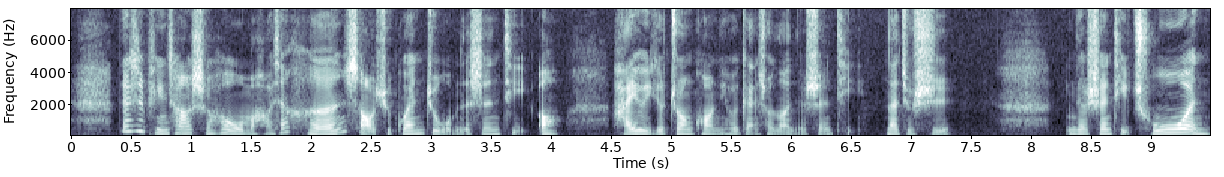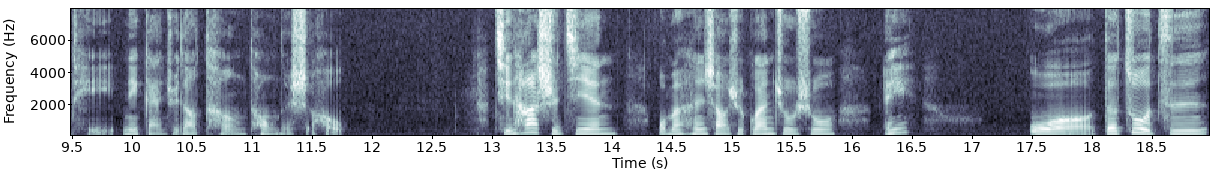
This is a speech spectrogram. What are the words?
但是平常时候，我们好像很少去关注我们的身体哦。还有一个状况，你会感受到你的身体，那就是你的身体出问题，你感觉到疼痛的时候。其他时间，我们很少去关注说，诶，我的坐姿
